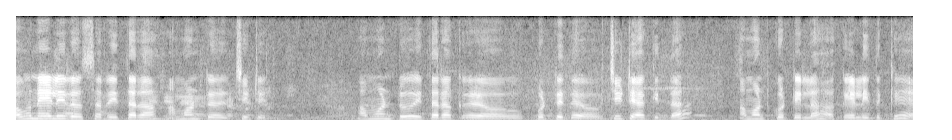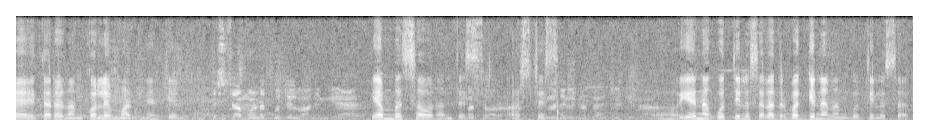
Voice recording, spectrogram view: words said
ಅವನು ಹೇಳಿರೋ ಸರ್ ಈ ಥರ ಅಮೌಂಟ್ ಚೀಟಿ ಅಮೌಂಟು ಈ ಥರ ಕೊಟ್ಟಿದ್ದ ಚೀಟಿ ಹಾಕಿದ್ದ ಅಮೌಂಟ್ ಕೊಟ್ಟಿಲ್ಲ ಕೇಳಿದ್ದಕ್ಕೆ ಈ ಥರ ನಾನು ಕೊಲೆ ಮಾಡಿದೆ ಅಂತ ಹೇಳಿದ್ರು ಎಂಬತ್ತು ಸಾವಿರ ಅಂತೆ ಸರ್ ಅಷ್ಟೇ ಸರ್. ಏನೋ ಗೊತ್ತಿಲ್ಲ ಸರ್ ಅದ್ರ ಬಗ್ಗೆನೇ ನನಗೆ ಗೊತ್ತಿಲ್ಲ ಸರ್.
